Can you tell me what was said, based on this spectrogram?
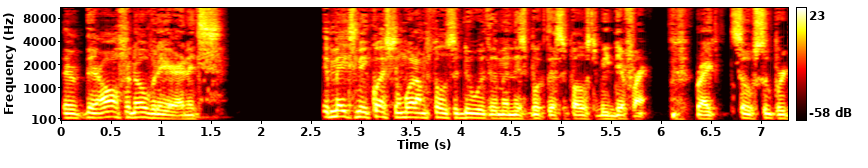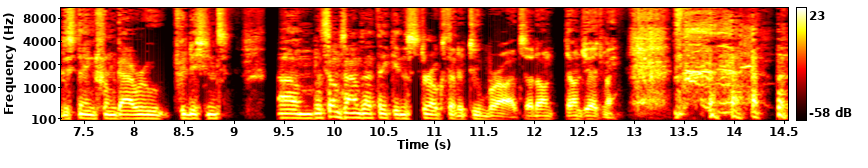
They're, they're off and over there and it's, it makes me question what I'm supposed to do with them in this book that's supposed to be different, right? So super distinct from Garou traditions. Um, but sometimes I think in strokes that are too broad. So don't, don't judge me.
